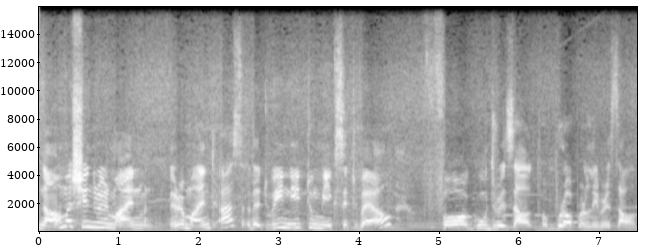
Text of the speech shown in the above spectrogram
Now machine remind, remind us that we need to mix it well for good result, for properly result.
